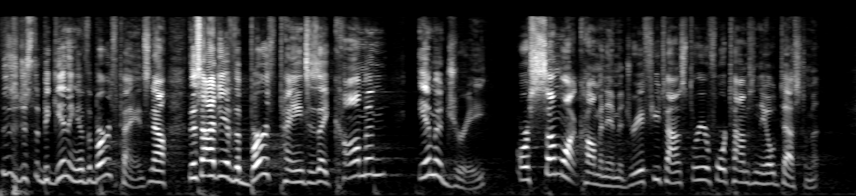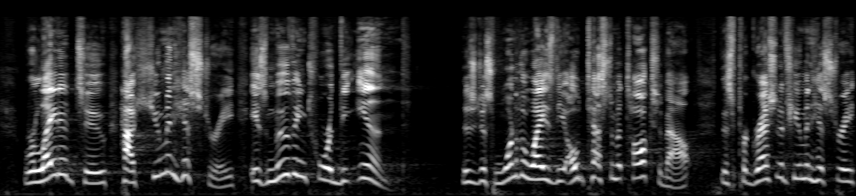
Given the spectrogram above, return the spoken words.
This is just the beginning of the birth pains. Now, this idea of the birth pains is a common imagery, or somewhat common imagery, a few times, three or four times in the Old Testament, related to how human history is moving toward the end. This is just one of the ways the Old Testament talks about this progression of human history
